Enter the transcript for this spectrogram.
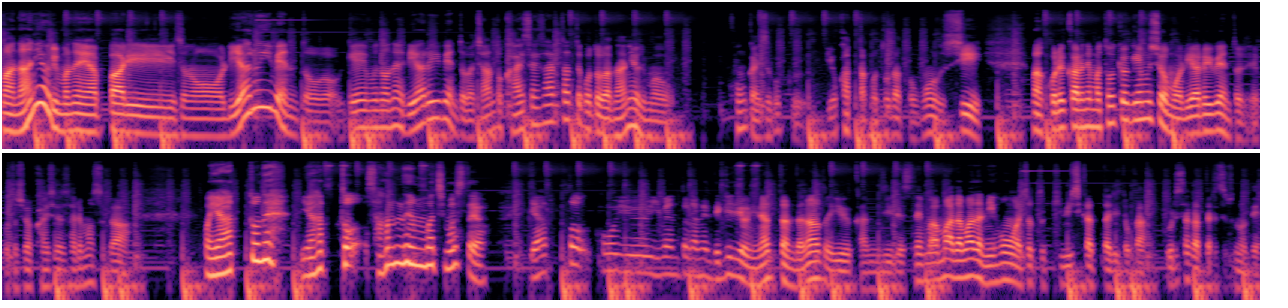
まあ何よりもね、やっぱり、その、リアルイベント、ゲームのね、リアルイベントがちゃんと開催されたってことが何よりも、今回すごく良かったことだと思うし、まあこれからね、まあ東京ゲームショウもリアルイベントで今年は開催されますが、まあやっとね、やっと3年待ちましたよ。やっとこういうイベントがね、できるようになったんだなという感じですね。まあまだまだ日本はちょっと厳しかったりとか、うるさかったりするので、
